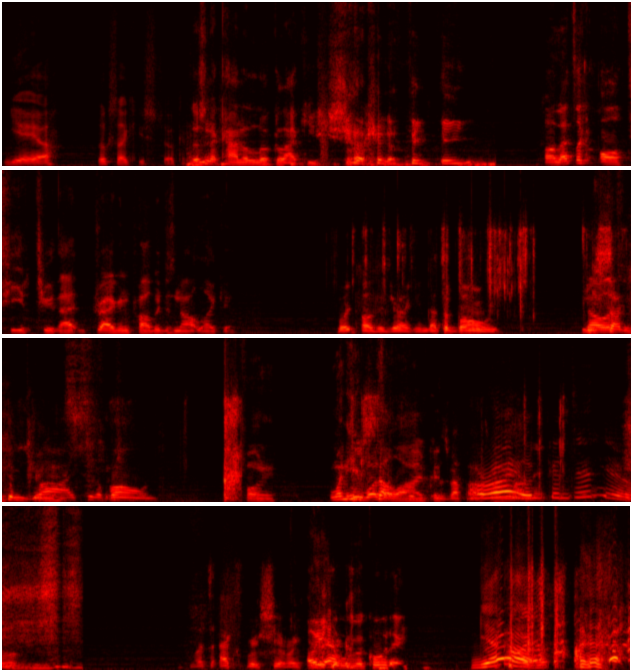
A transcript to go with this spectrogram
Yeah. Looks like he's stuck in Doesn't it kind of look like he's shucking a big pee? Oh, that's like all teeth too. That dragon probably does not like it. What oh, other dragon? That's a bone. He No, sucked it's- him dry to the bone. Funny. When he, was alive, because Alright, let's continue. That's expert shit right oh, there. oh yeah, we're recording. Yeah!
